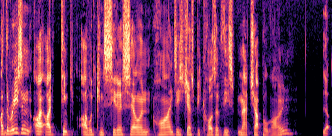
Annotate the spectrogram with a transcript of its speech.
Uh, the reason I, I think I would consider selling Hynes is just because of this matchup alone. Yep.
